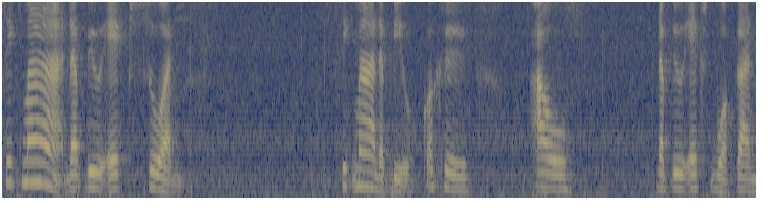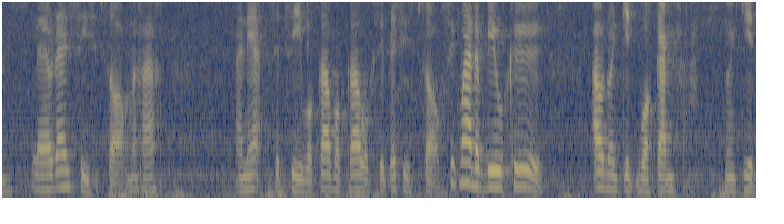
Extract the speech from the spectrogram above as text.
ซิกมา wx ส่วนซิกมา w ก็คือ เอา wx บวกกันแล้วได้ 42 นะคะ อันเนี้ย 14 บวก 9 บวก 9 บวก 10 ได้ 42 ซิกมา w คือเอาหน่วยกิจบวกกันค่ะ หน่วยกิจ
